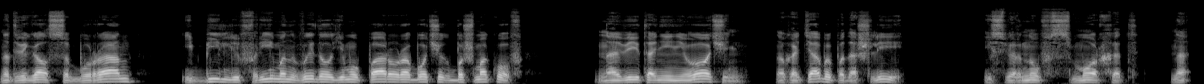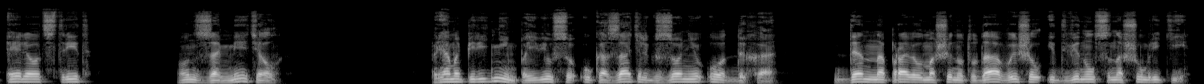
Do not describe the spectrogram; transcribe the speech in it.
надвигался буран, и Билли Фриман выдал ему пару рабочих башмаков. На вид они не очень, но хотя бы подошли. И, свернув с Морхат на Эллиот-стрит, он заметил, Прямо перед ним появился указатель к зоне отдыха. Дэн направил машину туда, вышел и двинулся на шум реки.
